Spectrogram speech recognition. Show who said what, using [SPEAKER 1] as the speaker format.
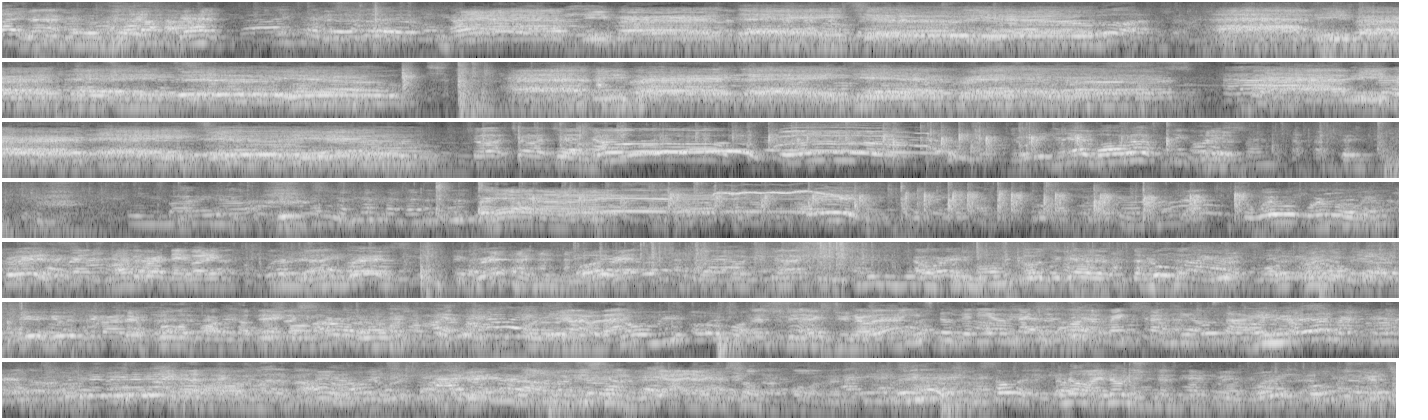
[SPEAKER 1] Happy birthday to you. Happy birthday to you. Happy birthday, dear Chris. Happy birthday to you.
[SPEAKER 2] Shot, shot, shot.
[SPEAKER 3] Yeah, blow it up.
[SPEAKER 2] So where, where were we? Chris.
[SPEAKER 1] Happy birthday, buddy.
[SPEAKER 2] Chris. Mentioned me. Grant. How are you? I was the guy that, that was that. He, he was the guy that.
[SPEAKER 1] pull apart cup. You know that?
[SPEAKER 2] Meet you.
[SPEAKER 1] Know
[SPEAKER 4] Are
[SPEAKER 1] that?
[SPEAKER 4] you still videoing? I keep walking right in front of. I'm sorry.
[SPEAKER 1] Yeah, I know, you're so full of it.
[SPEAKER 3] No, I know she does.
